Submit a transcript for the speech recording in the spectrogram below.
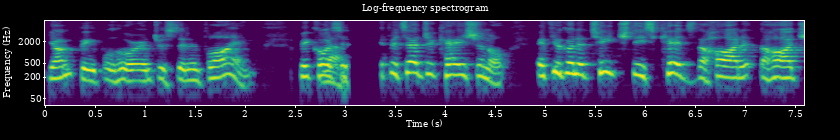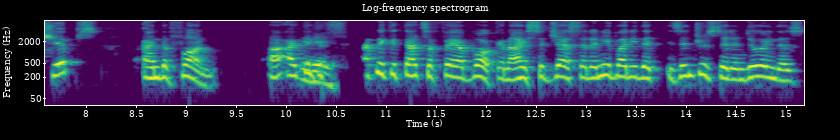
young people who are interested in flying, because Yeah. if, if it's educational, if you're going to teach these kids the hard the hardships and the fun, I think it's. I think that that's a fair book, and I suggest that anybody that is interested in doing this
